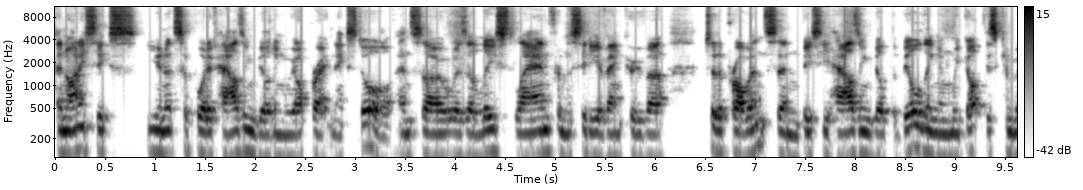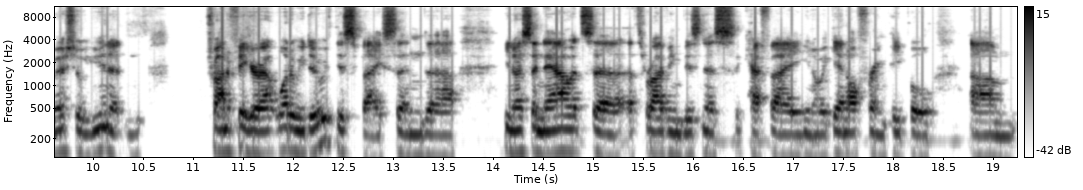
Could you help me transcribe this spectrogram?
a 96 unit supportive housing building we operate next door. And so it was a leased land from the city of Vancouver to the province, and BC Housing built the building, and we got this commercial unit and trying to figure out what do we do with this space. And uh, you know, so now it's a, a, thriving business, a cafe. You know, again offering people, um,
